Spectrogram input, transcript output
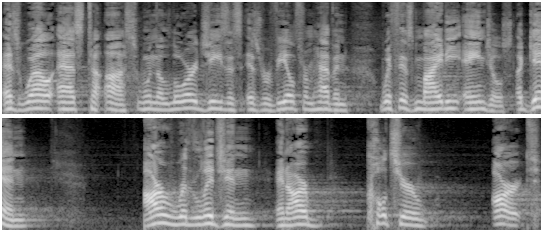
as well as to us when the Lord Jesus is revealed from heaven with his mighty angels. Again, our religion and our culture art,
